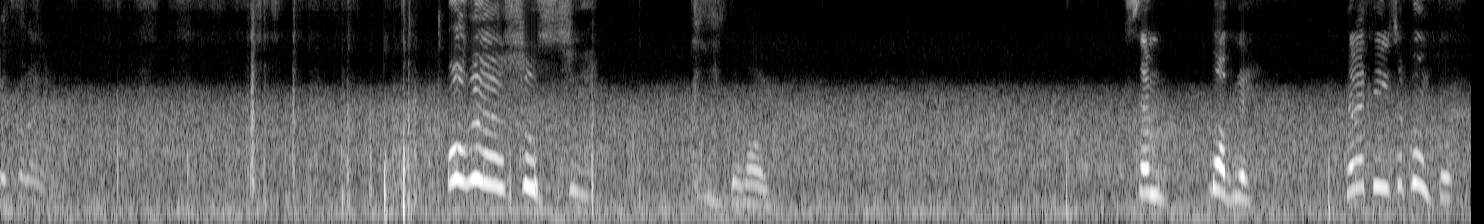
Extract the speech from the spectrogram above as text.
więc kolejna. O Jezus! Kurde mol. Jestem dobry. Nawet nie liczę punktów.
